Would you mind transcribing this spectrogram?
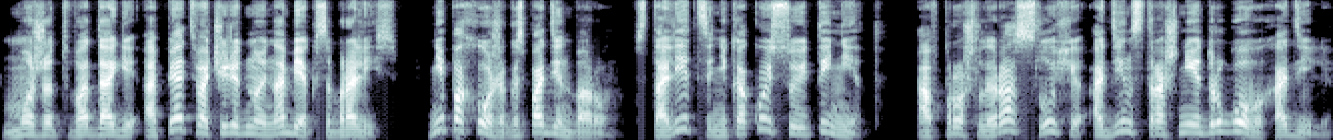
Может, водаги опять в очередной набег собрались? Не похоже, господин барон. В столице никакой суеты нет. А в прошлый раз слухи один страшнее другого ходили.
